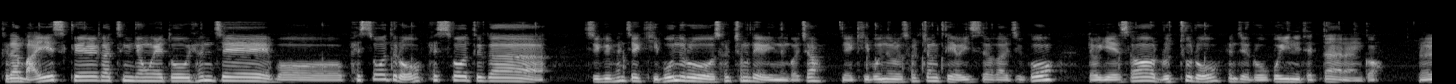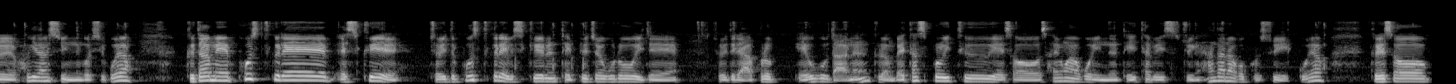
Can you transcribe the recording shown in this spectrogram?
그 다음 MySQL 같은 경우에도 현재 뭐 패스워드로 패스워드가 지금 현재 기본으로 설정되어 있는 거죠. 네, 기본으로 설정되어 있어 가지고 여기에서 root로 현재 로그인이 됐다라는 거를 확인할 수 있는 것이고요. 그 다음에 PostgreSQL 저희들 PostgreSQL은 대표적으로 이제 저희들이 앞으로 배우고 나는 그런 Metasploit에서 사용하고 있는 데이터베이스 중에 하나라고 볼 수 있고요. 그래서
